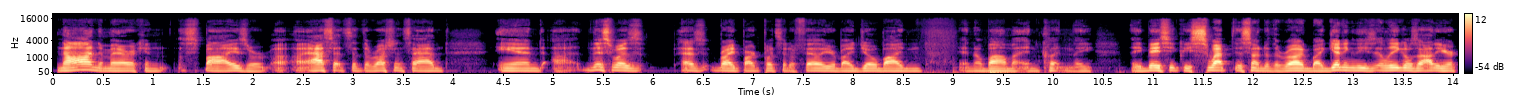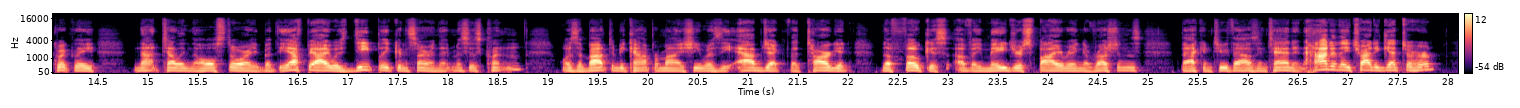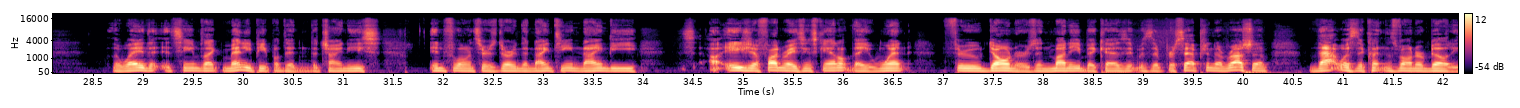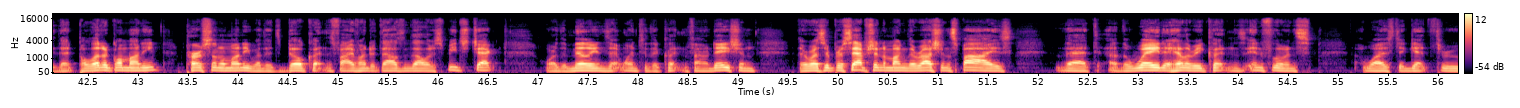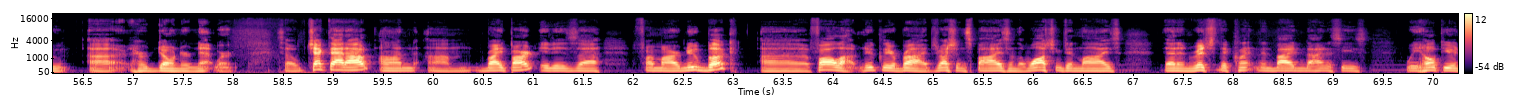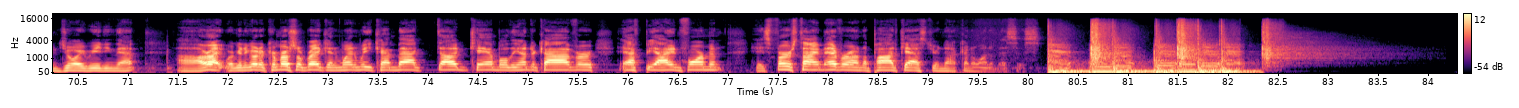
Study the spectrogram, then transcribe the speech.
non American spies or uh, assets that the Russians had. And uh, this was, as Breitbart puts it, a failure by Joe Biden and Obama and Clinton. They, they basically swept this under the rug by getting these illegals out of here quickly not telling the whole story. But the FBI was deeply concerned that Mrs. Clinton was about to be compromised. She was the abject, the target, the focus of a major spy ring of Russians back in 2010. And how did they try to get to her? The way that it seems like many people did. The Chinese influencers during the 1990 uh, Asia fundraising scandal, they went through donors and money because it was the perception of Russia that was the Clintons' vulnerability. That political money, personal money, whether it's Bill Clinton's $500,000 speech check or the millions that went to the Clinton Foundation, there was a perception among the Russian spies that uh, the way to Hillary Clinton's influence was to get through uh, her donor network. So check that out on um, Breitbart. It is uh, from our new book, uh, Fallout Nuclear Bribes, Russian Spies, and the Washington Lies that enriched the Clinton and Biden dynasties. We hope you enjoy reading that. Uh, all right, we're going to go to commercial break, and when we come back, Doug Campbell, the undercover FBI informant, his first time ever on a podcast. You're not going to want to miss this.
